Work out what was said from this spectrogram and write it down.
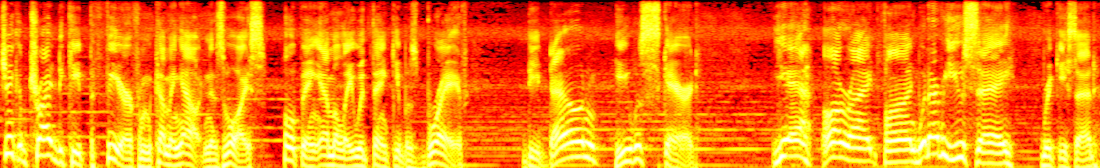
Jacob tried to keep the fear from coming out in his voice, hoping Emily would think he was brave. Deep down, he was scared. "'Yeah, all right, fine, whatever you say,' Ricky said.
